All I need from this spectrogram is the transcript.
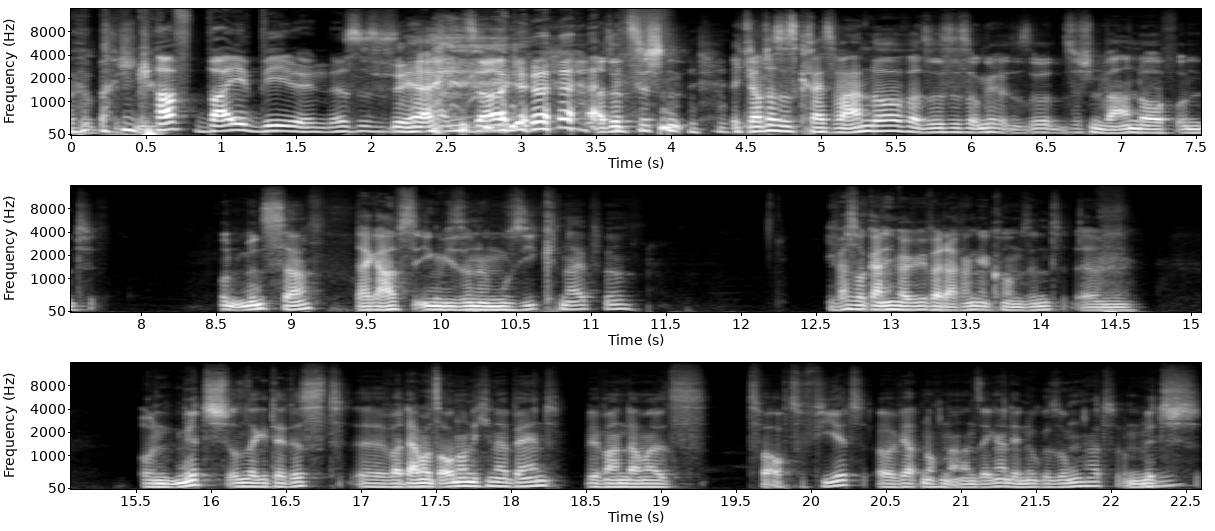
Kaff bei Behlen, das ist Ja. eine Ansage. also zwischen, ich glaube, das ist Kreis Warndorf, also es ist ungefähr so zwischen Warndorf und, und Münster. Da gab es irgendwie so eine Musikkneipe. Ich weiß auch gar nicht mehr, wie wir da rangekommen sind. Ähm, und Mitch, unser Gitarrist, äh, war damals auch noch nicht in der Band. Wir waren damals zwar auch zu viert, aber wir hatten noch einen anderen Sänger, der nur gesungen hat. Und Mitch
